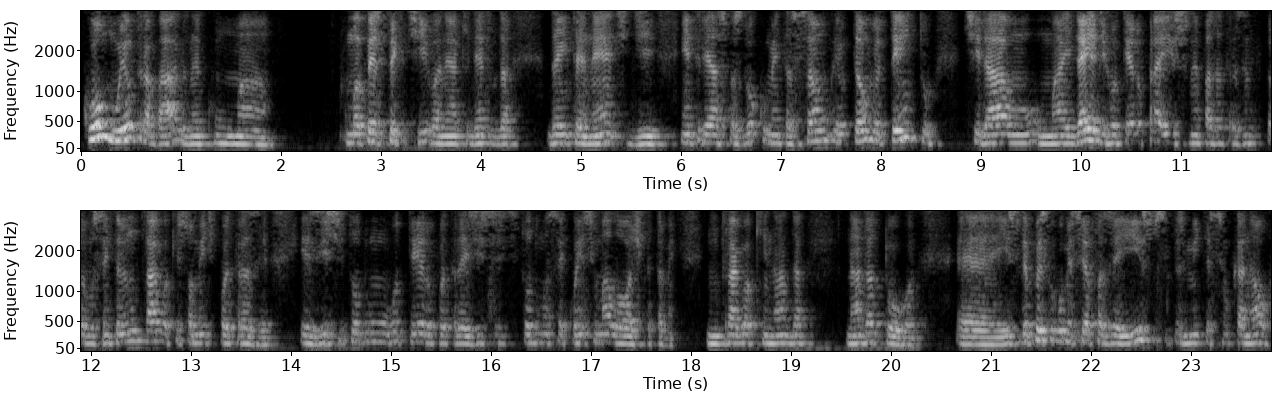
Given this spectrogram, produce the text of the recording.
como eu trabalho, né, com uma uma perspectiva, né, aqui dentro da, da internet de entre aspas documentação, eu, então eu tento tirar um, uma ideia de roteiro para isso, né, para estar trazendo para você. Então eu não trago aqui somente por trazer. Existe todo um roteiro por trás, existe toda uma sequência e uma lógica também. Não trago aqui nada nada à toa. É, isso depois que eu comecei a fazer isso, simplesmente assim o canal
